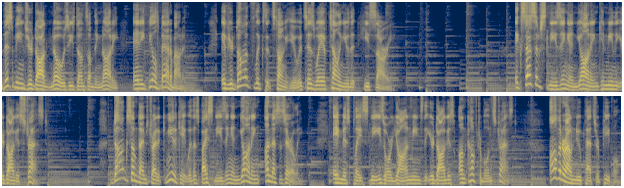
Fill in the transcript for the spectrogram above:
This means your dog knows he's done something naughty and he feels bad about it. If your dog flicks its tongue at you, it's his way of telling you that he's sorry. Excessive sneezing and yawning can mean that your dog is stressed Dogs sometimes try to communicate with us by sneezing and yawning unnecessarily. A misplaced sneeze or yawn means that your dog is uncomfortable and stressed often around new pets or people.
